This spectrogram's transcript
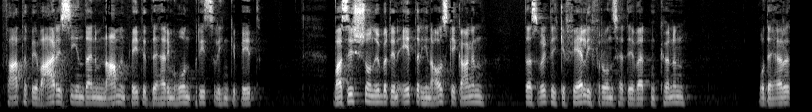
Vater, bewahre sie in deinem Namen, betet der Herr im hohen priesterlichen Gebet. Was ist schon über den Äther hinausgegangen, das wirklich gefährlich für uns hätte werden können, wo der Herr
